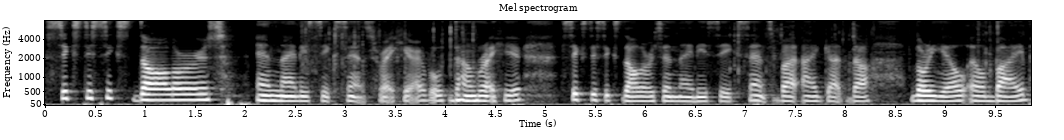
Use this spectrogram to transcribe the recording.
$66.96 right here. I wrote down right here $66.96 but I got the L'Oreal Elvive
